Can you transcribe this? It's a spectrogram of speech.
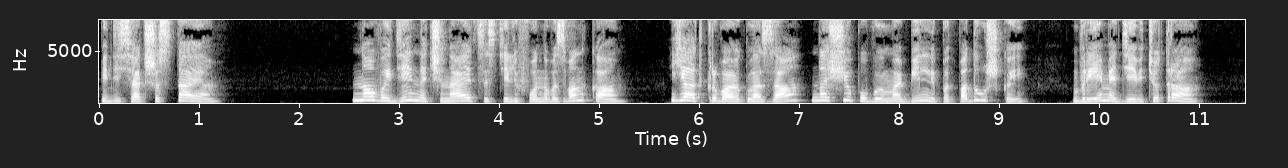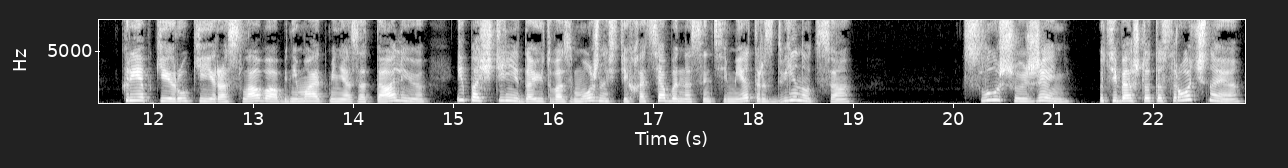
56. Новый день начинается с телефонного звонка. Я открываю глаза, нащупываю мобильный под подушкой. Время 9 утра. Крепкие руки Ярослава обнимают меня за талию и почти не дают возможности хотя бы на сантиметр сдвинуться. «Слушаю, Жень, у тебя что-то срочное?»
